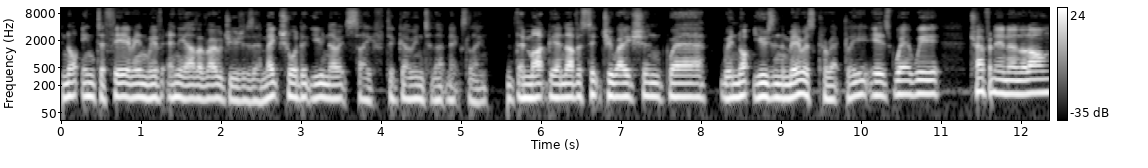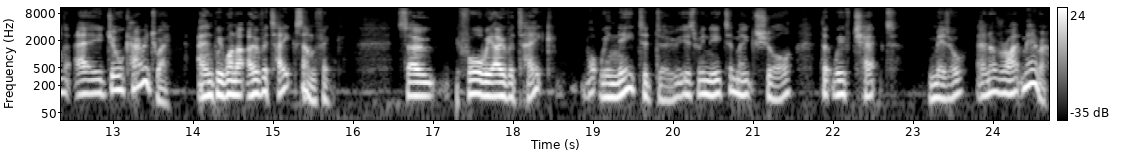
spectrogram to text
not interfering with any other road users there. Make sure that you know it's safe to go into that next lane. There might be another situation where we're not using the mirrors correctly, is where we're traveling along a dual carriageway and we want to overtake something. So before we overtake, what we need to do is we need to make sure that we've checked middle and a right mirror.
